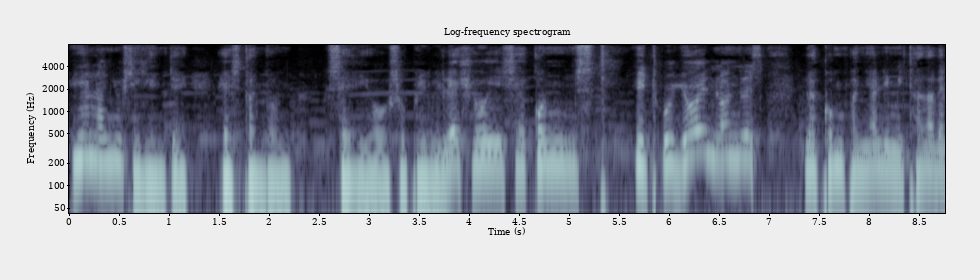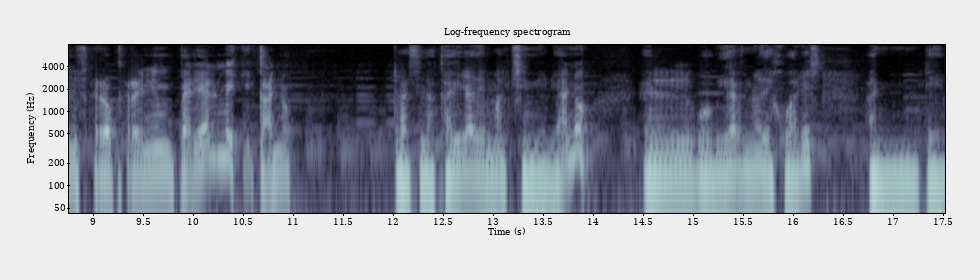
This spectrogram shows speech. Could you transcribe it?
Y el año siguiente, Escandón cedió su privilegio y se constituyó en Londres la Compañía Limitada del Ferrocarril Imperial Mexicano. Tras la caída de Maximiliano, el gobierno de Juárez, ante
